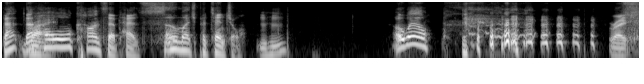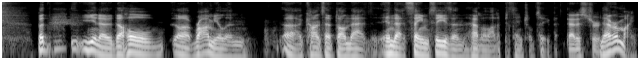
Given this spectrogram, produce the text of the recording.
That that Right. whole concept had so much potential. hmm Oh well. Right. But you know, the whole uh, Romulan uh, concept on that in that same season had a lot of potential too. But That is true. never mind.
